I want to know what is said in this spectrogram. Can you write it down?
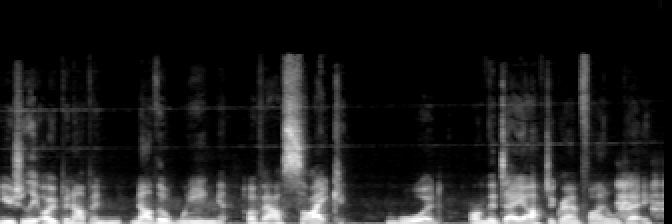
usually open up another wing of our psych ward on the day after grand final day.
